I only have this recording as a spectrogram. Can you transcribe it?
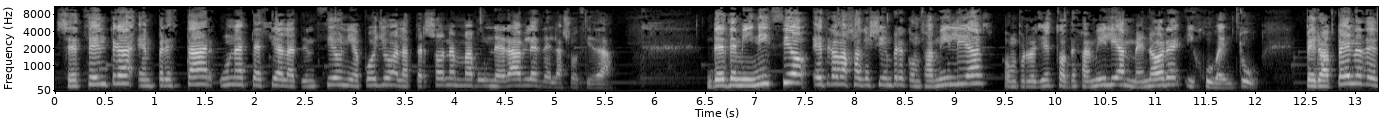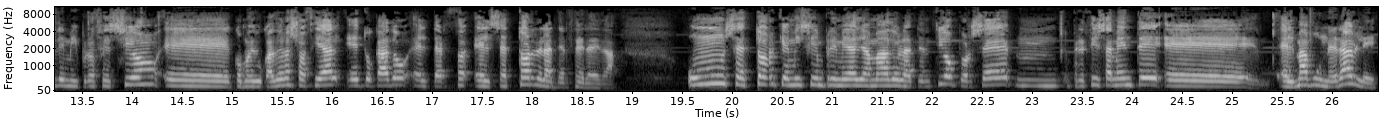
se centra en prestar una especial atención y apoyo a las personas más vulnerables de la sociedad. Desde mi inicio he trabajado siempre con familias, con proyectos de familias, menores y juventud pero apenas desde mi profesión eh, como educadora social he tocado el, el sector de la tercera edad. Un sector que a mí siempre me ha llamado la atención por ser mm, precisamente eh, el más vulnerable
